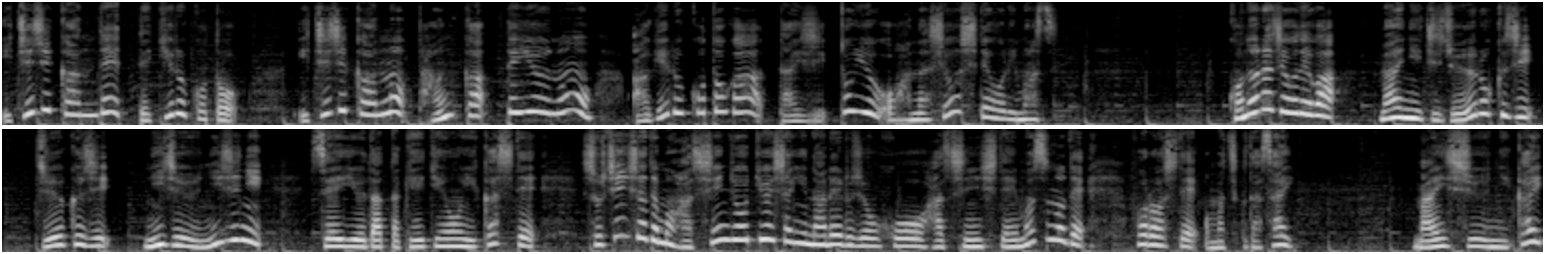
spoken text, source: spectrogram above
1時間でできること1時間の単価っていうのを上げることが大事というお話をしております。このラジオでは毎日16時19時22時に声優だった経験を生かして初心者でも発信上級者になれる情報を発信していますのでフォローしてお待ちください。毎週2回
